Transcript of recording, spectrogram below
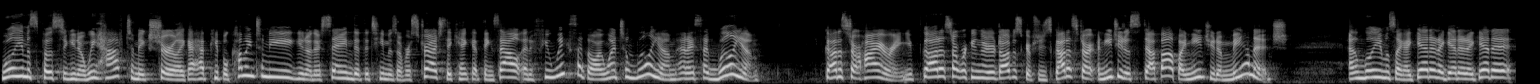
William is supposed to, you know, we have to make sure, like I have people coming to me, you know, they're saying that the team is overstretched, they can't get things out. And a few weeks ago, I went to William and I said, William, you've got to start hiring. You've got to start working on your job description. You've got to start, I need you to step up. I need you to manage. And William was like, I get it, I get it, I get it.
